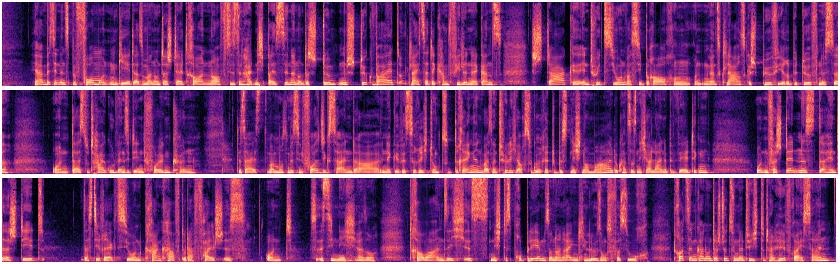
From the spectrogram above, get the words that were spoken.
ja, ein bisschen ins Bevormunden geht. Also man unterstellt Trauernden oft, sie sind halt nicht bei Sinnen und das stimmt ein Stück weit. Gleichzeitig haben viele eine ganz starke Intuition, was sie brauchen und ein ganz klares Gespür für ihre Bedürfnisse. Und da ist total gut, wenn sie denen folgen können. Das heißt, man muss ein bisschen vorsichtig sein, da in eine gewisse Richtung zu drängen, weil es natürlich auch suggeriert, du bist nicht normal, du kannst es nicht alleine bewältigen. Und ein Verständnis dahinter steht, dass die Reaktion krankhaft oder falsch ist. Und Das ist sie nicht. Also Trauer an sich ist nicht das Problem, sondern eigentlich ein Lösungsversuch. Trotzdem kann Unterstützung natürlich total hilfreich sein.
